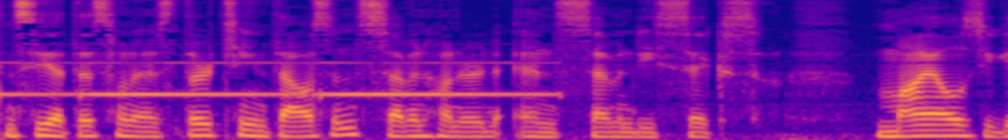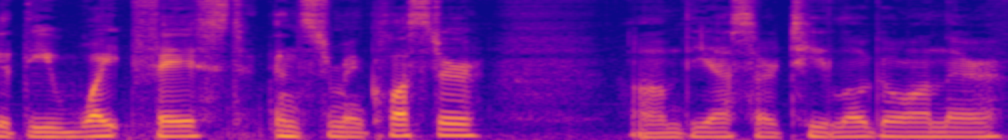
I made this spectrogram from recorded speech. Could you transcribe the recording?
Can see that this one has 13,776 miles. You get the white-faced instrument cluster, um, the SRT logo on there.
